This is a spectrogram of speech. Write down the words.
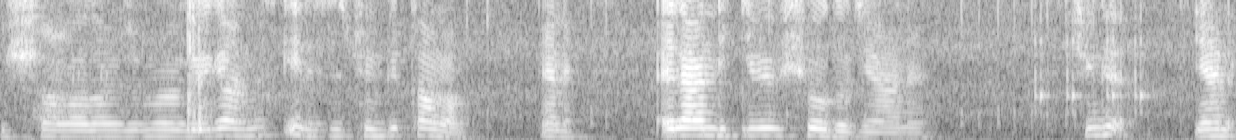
İnşallah adam bizim bölgeye gelmez. Gelirse çünkü tamam. Yani elendik gibi bir şey olur yani. Çünkü yani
